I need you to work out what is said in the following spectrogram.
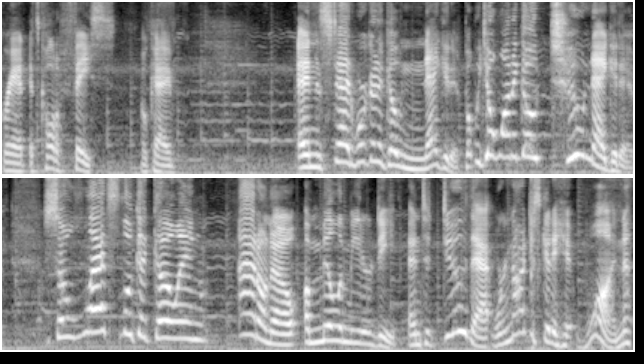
Grant, it's called a face, okay? And instead, we're going to go negative. But we don't want to go too negative. So let's look at going I don't know, a millimeter deep. And to do that, we're not just to hit one,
